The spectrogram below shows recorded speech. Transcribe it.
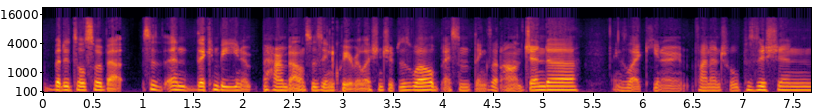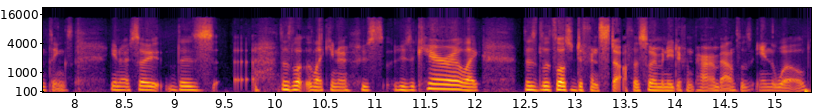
but it's also about so, and there can be you know power imbalances in queer relationships as well, based on things that aren't gender, things like you know financial position, things you know. So there's uh, there's like you know who's who's a carer, like there's, there's lots of different stuff. There's so many different power imbalances in the world,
